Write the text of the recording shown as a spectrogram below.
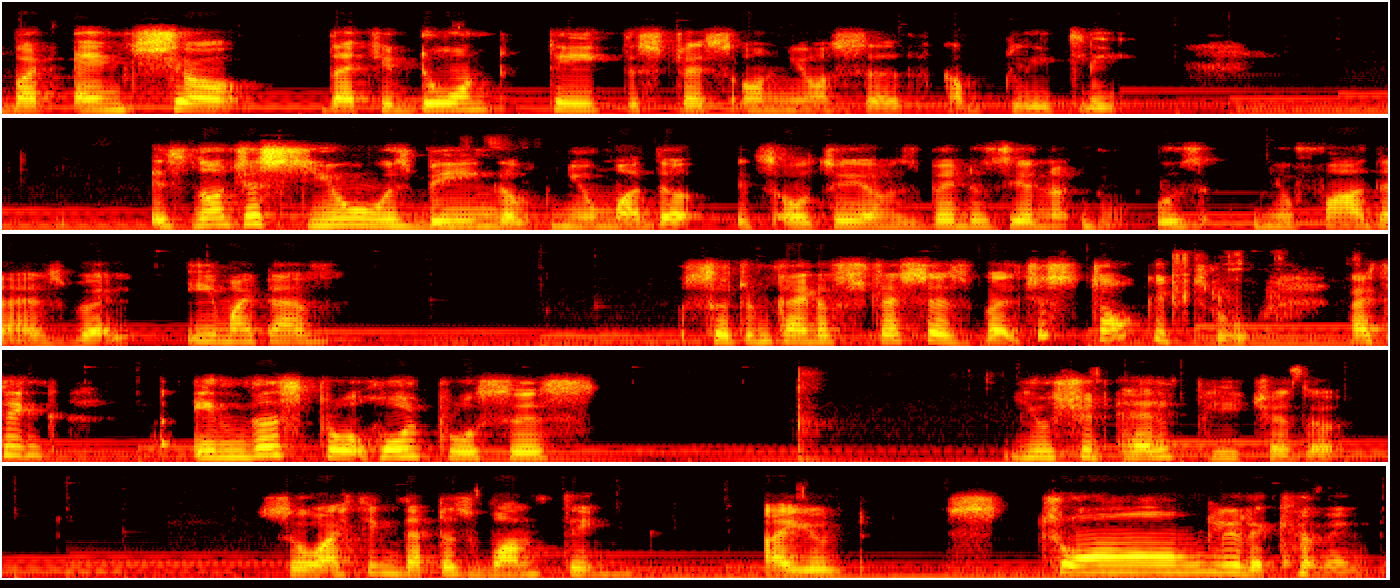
but ensure that you don't take the stress on yourself completely it's not just you who's being a new mother it's also your husband who's your who's new father as well he might have certain kind of stress as well. Just talk it through. I think in this pro- whole process you should help each other. So i think that is one thing i would strongly recommend.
